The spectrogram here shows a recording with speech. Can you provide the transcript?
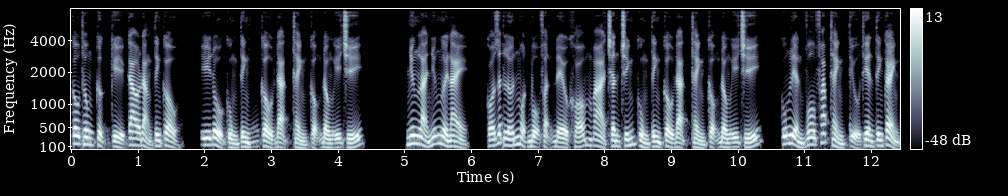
câu thông cực kỳ cao đẳng tinh cầu, ý đồ cùng tinh cầu đạt thành cộng đồng ý chí. Nhưng là những người này, có rất lớn một bộ phận đều khó mà chân chính cùng tinh cầu đạt thành cộng đồng ý chí, cũng liền vô pháp thành tiểu thiên tinh cảnh,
